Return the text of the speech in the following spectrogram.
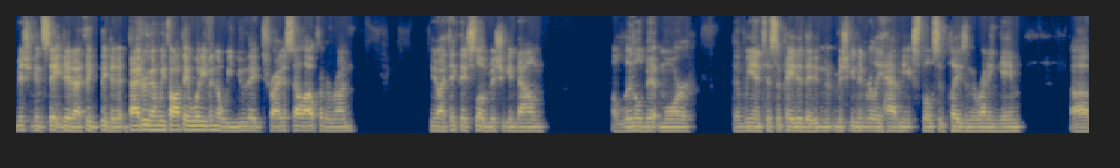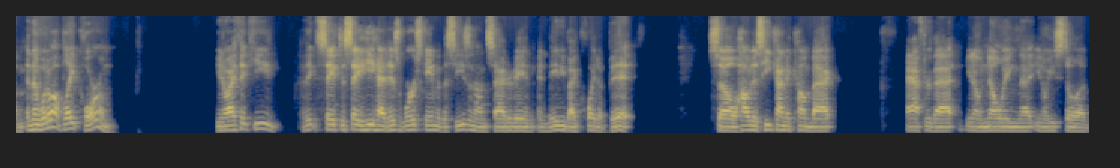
Michigan State did. I think they did it better than we thought they would, even though we knew they'd try to sell out for the run. You know, I think they slowed Michigan down a little bit more than we anticipated. They didn't. Michigan didn't really have any explosive plays in the running game. Um, and then what about Blake Corum? You know, I think he. I think it's safe to say he had his worst game of the season on Saturday, and, and maybe by quite a bit. So how does he kind of come back after that? You know, knowing that you know he's still a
